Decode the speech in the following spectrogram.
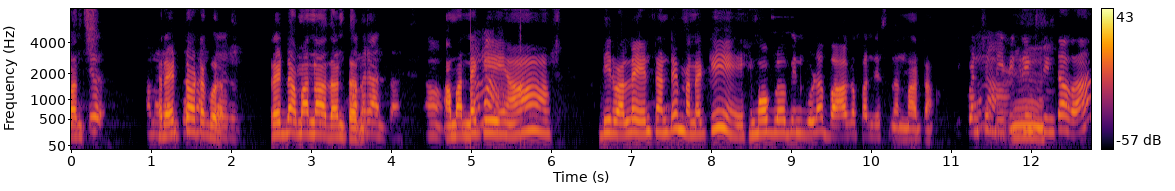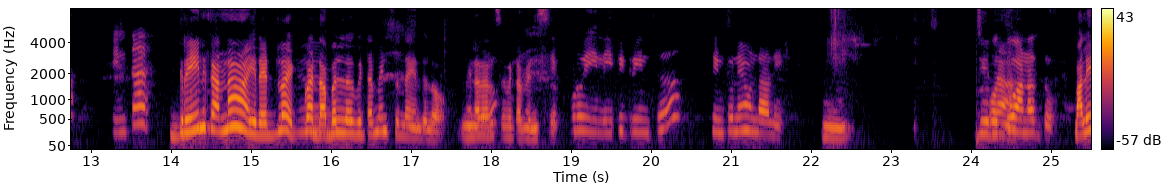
బంచ్. రెడ్ తోటకూర. రెడ్ అమర్నాథ్ అంటారు. మనకి ఆ. దీని వల్ల ఏంటంటే మనకి హిమోగ్లోబిన్ కూడా బాగా పనిచేస్తుంది అనమాట కొంచెం లీఫీ గ్రీన్స్ తింటావా? గ్రీన్ కన్నా ఈ రెడ్లో ఎక్కువ డబుల్ విటమిన్స్ ఉన్నాయి ఇందులో మినరల్స్ విటమిన్స్ ఎప్పుడు ఈ లీఫీ గ్రీన్స్ తింటూనే ఉండాలి. వద్దు అనొద్దు. మళ్ళీ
